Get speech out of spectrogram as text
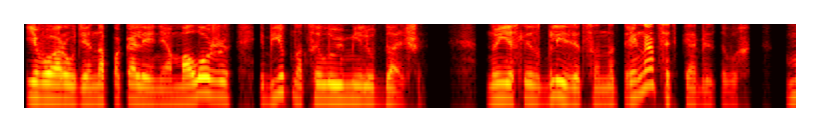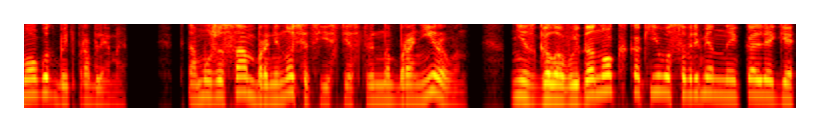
Его орудия на поколение моложе и бьют на целую милю дальше. Но если сблизиться на 13 кабельтовых, могут быть проблемы. К тому же сам броненосец, естественно, бронирован. Не с головы до ног, как его современные коллеги,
